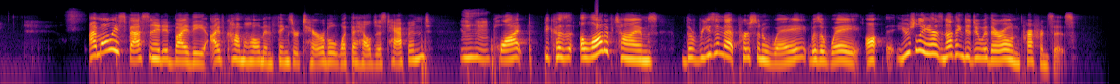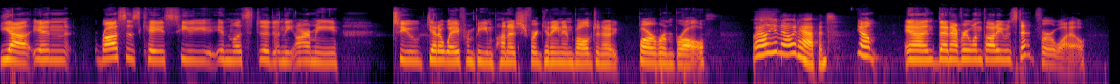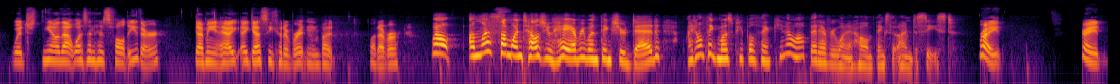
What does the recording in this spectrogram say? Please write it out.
I'm always fascinated by the I've come home and things are terrible, what the hell just happened hmm plot because a lot of times the reason that person away was away uh, usually has nothing to do with their own preferences. Yeah, in Ross's case, he enlisted in the army to get away from being punished for getting involved in a barroom brawl. Well, you know, it happens. Yeah, and then everyone thought he was dead for a while, which, you know, that wasn't his fault either. I mean, I, I guess he could have written, but whatever. Well, unless someone tells you, hey, everyone thinks you're dead, I don't think most people think, you know, I'll bet everyone at home thinks that I'm deceased. Right. Right.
